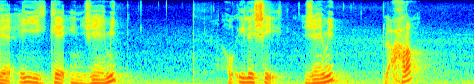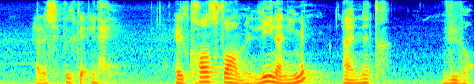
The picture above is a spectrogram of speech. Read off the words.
أي كائن جامد أو إلى شيء جامد بالأحرى على شكل كائن حي. Il transforme l'inanimé en être vivant.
